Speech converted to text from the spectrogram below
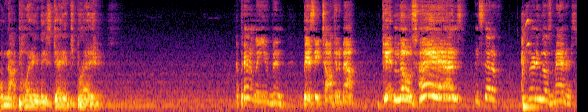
I'm not playing these games, Bray. Apparently, you've been busy talking about getting those hands instead of learning those manners.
